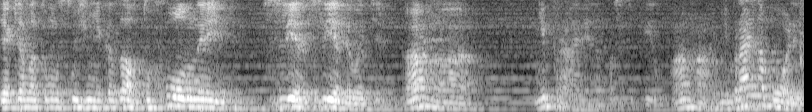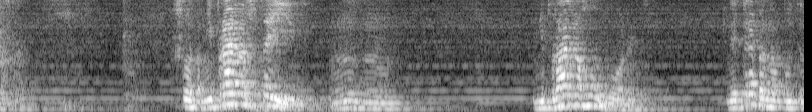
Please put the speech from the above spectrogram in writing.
як я на тому служінні казав, духовний слід, слідователь. Ага, неправильно поступив. Ага, неправильно молиться. Що там, неправильно стоїть. Угу. Неправильно говорить. Не треба нам бути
